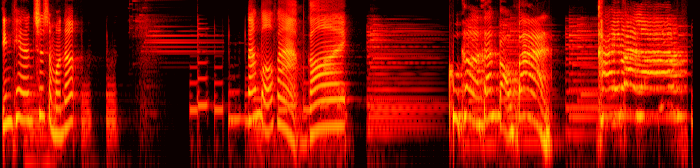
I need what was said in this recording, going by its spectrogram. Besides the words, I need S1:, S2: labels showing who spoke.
S1: 今天吃什么呢？
S2: 三宝饭，唔该。
S3: 库克三宝饭，开饭啦！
